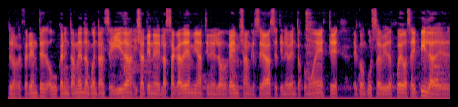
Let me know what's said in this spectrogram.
de los referentes o busca en internet, lo encuentra enseguida y ya tiene las academias, tiene los game jam que se hace, tiene eventos como este, el concurso de videojuegos, hay pila de,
